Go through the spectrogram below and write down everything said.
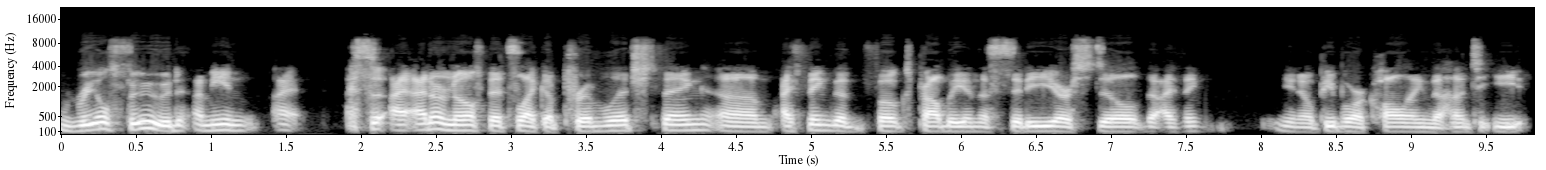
real food. I mean, I, I, I don't know if that's like a privileged thing. Um, I think that folks probably in the city are still, I think, you know, people are calling the hunt to eat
